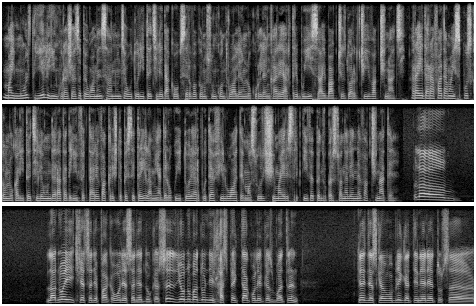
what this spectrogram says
Mai mult, el îi încurajează pe oameni să anunțe autoritățile dacă observă că nu sunt controle în locurile în care ar trebui să aibă acces doar cei vaccinați. Raed Arafat a mai spus că în localitățile unde rata de infectare va crește peste 3 la mii de locuitori ar putea fi luate măsuri și mai restrictive pentru persoanele nevaccinate. La, la noi ce să ne facă? Unde să ne ducă? Să, eu nu mă duc nici la spectacole că-s bătrân. Credeți că obligă tineretul să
